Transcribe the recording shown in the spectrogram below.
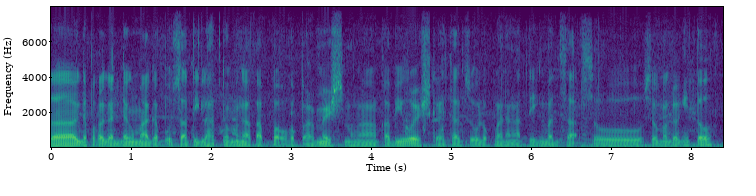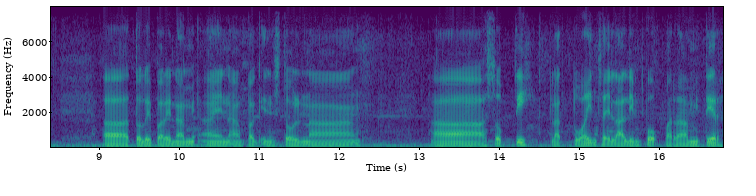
Sa napakagandang umaga po sa ating lahat ng mga kapwa o ka-farmers, mga ka-viewers, kahit ang sulok man ng ating bansa. So, sa umagang ito, ah, tuloy pa rin namin ang pag-install ng ah, softy flat twine sa ilalim po para meter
